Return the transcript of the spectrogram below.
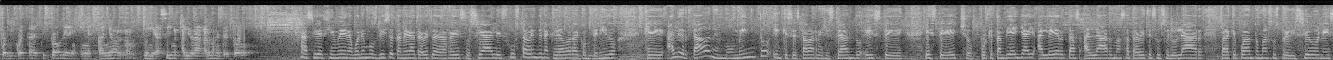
por mi cuenta de TikTok en, en español, ¿no? Y así ayudarnos entre todos. Así es, Jimena. Bueno, hemos visto también a través de las redes sociales justamente una creadora de contenido que ha alertado en el momento en que se estaba registrando este, este hecho, porque también ya hay alertas, alarmas a través de su celular para que puedan tomar sus previsiones,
